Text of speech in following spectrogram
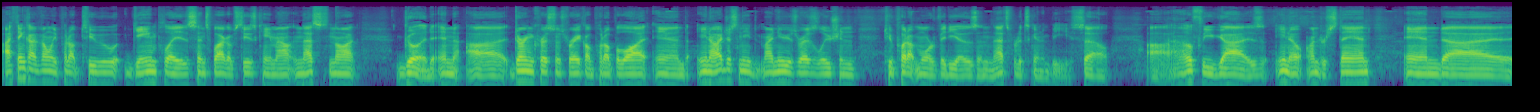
I think I've only put up two gameplays since Black Ops 2 came out, and that's not good. And uh, during Christmas break, I'll put up a lot, and, you know, I just need my New Year's resolution to put up more videos, and that's what it's going to be. So, uh, hopefully you guys, you know, understand, and, uh,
